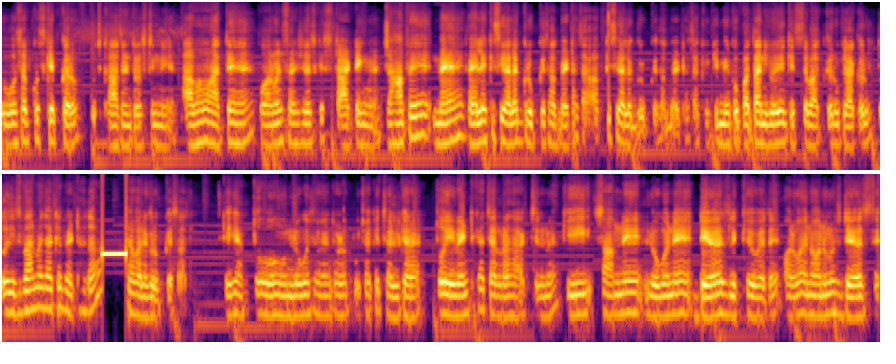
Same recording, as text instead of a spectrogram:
तो वो सबको स्किप करो, कुछ खास इंटरेस्टिंग नहीं है। अब हम आते हैं फॉर्मल फ्रेशर्स के स्टार्टिंग में, जहाँ पे मैं पहले किसी अलग ग्रुप के साथ बैठा था, अब किसी अलग ग्रुप के साथ बैठा था, क्योंकि मेरे को पता नहीं हुआ किससे बात करूँ, क्या करूँ। तो इस बार मैं जाके बैठा था वाले ग्रुप के साथ। ठीक है? तो उन लोगों से मैंने थोड़ा पूछा कि चल क्या रहा है? तो इवेंट क्या चल रहा था एक्चुअल में? कि सामने लोगों ने डेयर्स लिखे हुए थे और वो एनोनिमस डेयर्स थे।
